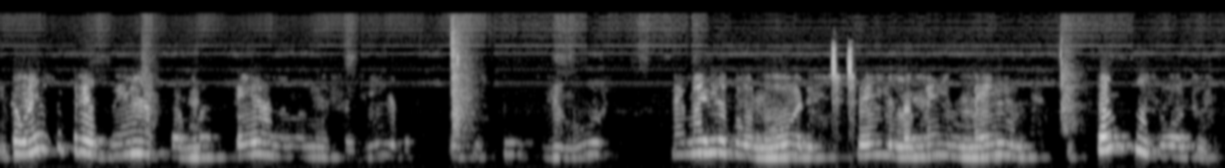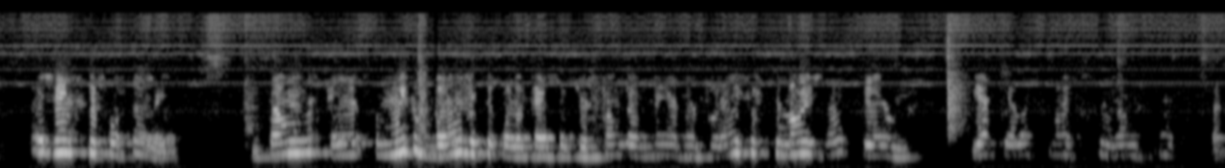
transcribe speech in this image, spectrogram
Então, essa presença materna na nossa vida, esse espírito de luz, né, Maria Dolores, Sheila, Meimei e tantos outros, a gente se fortalece. Então, é muito bom você colocar essa questão das bem-aventuranças que nós já temos e aquelas que nós precisamos conquistar.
